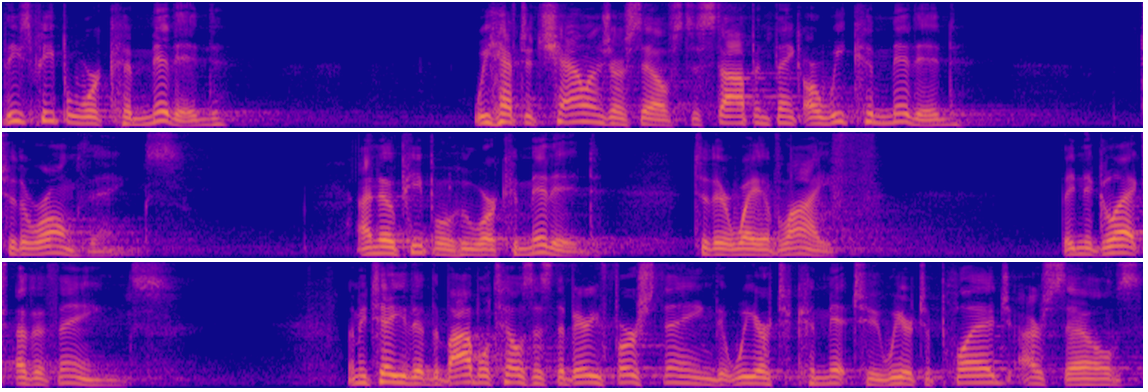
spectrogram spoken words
these people were committed. We have to challenge ourselves to stop and think are we committed to the wrong things I know people who are committed to their way of life, they neglect other things. Let me tell you that the Bible tells us the very first thing that we are to commit to, we are to pledge ourselves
